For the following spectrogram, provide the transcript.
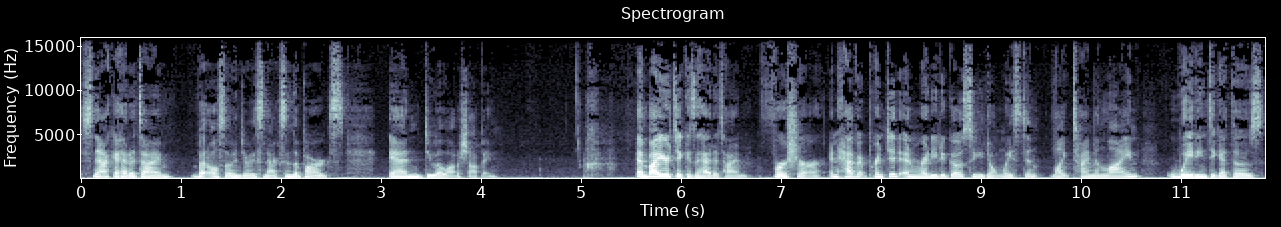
snack ahead of time but also enjoy snacks in the parks and do a lot of shopping. And buy your tickets ahead of time for sure. And have it printed and ready to go so you don't waste in, like time in line waiting to get those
